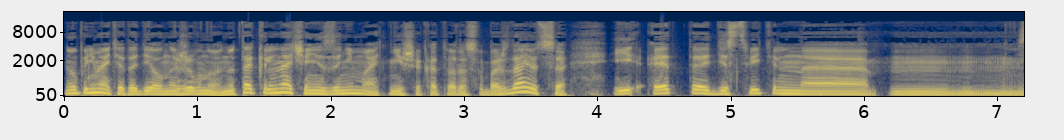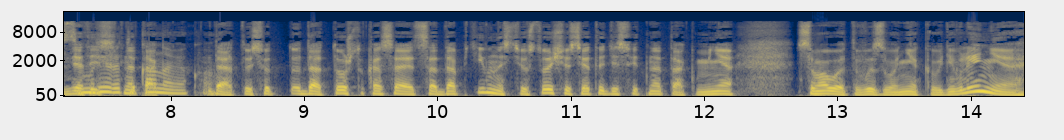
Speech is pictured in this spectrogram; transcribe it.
Но вы понимаете, это дело наживное. Но так или иначе они занимают ниши, которые освобождаются, и это действительно... Это действительно экономику. так. Да, то есть вот, да, то, что касается адаптивности, устойчивости, это действительно так. У меня самого это вызвало некое удивление,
